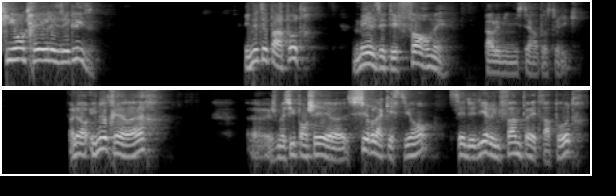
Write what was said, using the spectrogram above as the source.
qui ont créé les églises. Ils n'étaient pas apôtres, mais ils étaient formés par le ministère apostolique. Alors, une autre erreur, euh, je me suis penché euh, sur la question, c'est de dire une femme peut être apôtre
